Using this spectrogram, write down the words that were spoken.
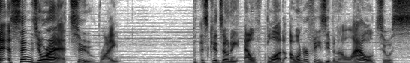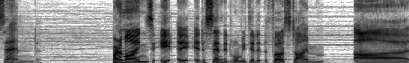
it ascends your heir too, right? But this kid's only elf blood. I wonder if he's even allowed to ascend. Bear in mind, it, it, it ascended when we did it the first time. Uh,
